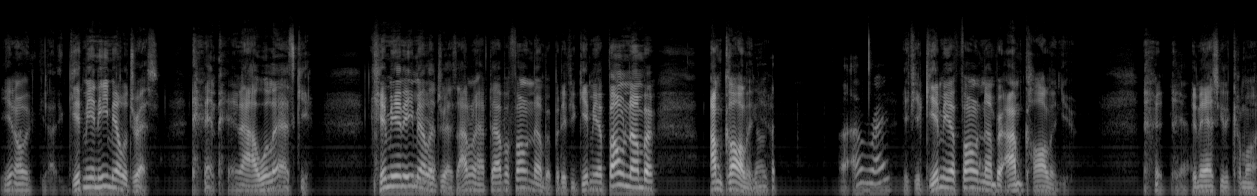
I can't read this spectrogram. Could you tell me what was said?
you know, give me an email address, and, and I will ask you. Give me an email Yeah. address. I don't have to have a phone number, but if you give me a phone number, I'm calling You. All right. If you give me a phone number, I'm calling you Yeah. and ask you to come on.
